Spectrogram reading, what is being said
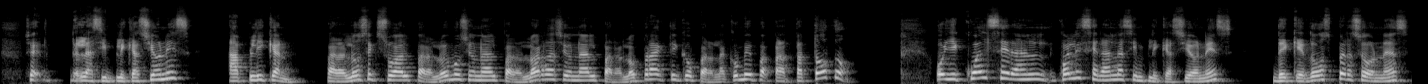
O sea, las implicaciones aplican para lo sexual, para lo emocional, para lo racional, para lo práctico, para la comida, para, todo. Oye, ¿cuáles serán las implicaciones de que dos personas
